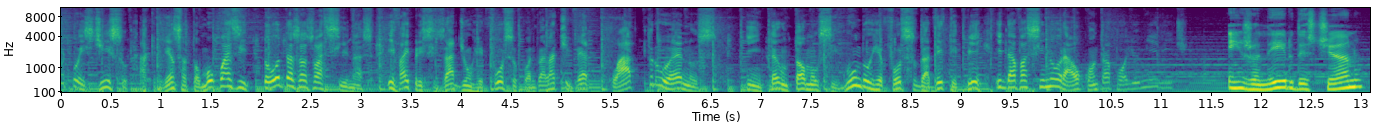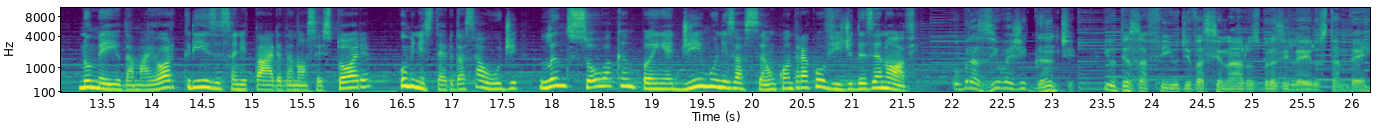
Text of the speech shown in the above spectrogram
Depois disso, a criança tomou quase todas as vacinas e vai precisar de um reforço quando ela tiver 4 anos. Então toma o segundo reforço da DTP e da vacina oral contra a poliomielite. Em janeiro deste ano, no meio da maior crise sanitária da nossa história, o Ministério da Saúde lançou a campanha de imunização contra a Covid-19. O Brasil é gigante e o desafio de vacinar os brasileiros também.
